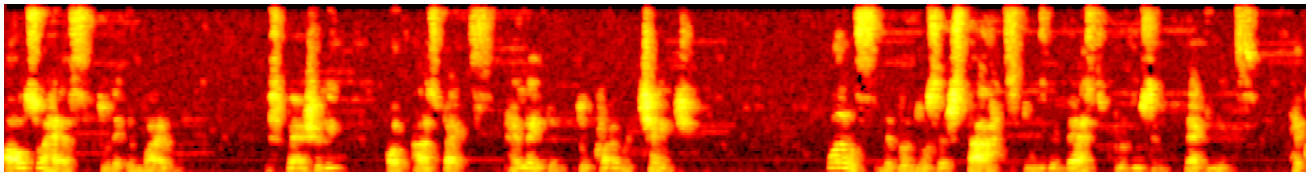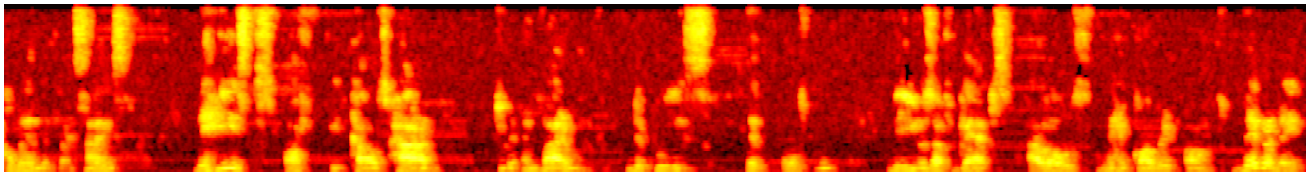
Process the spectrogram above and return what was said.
also has to the environment, especially on aspects related to climate change. Once the producer starts to use the best producing techniques recommended by science, the risks of it cause harm to the environment decrease and often the use of GAPS allows the recovery of degraded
